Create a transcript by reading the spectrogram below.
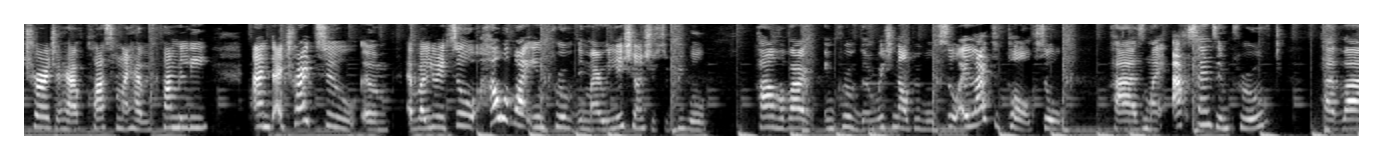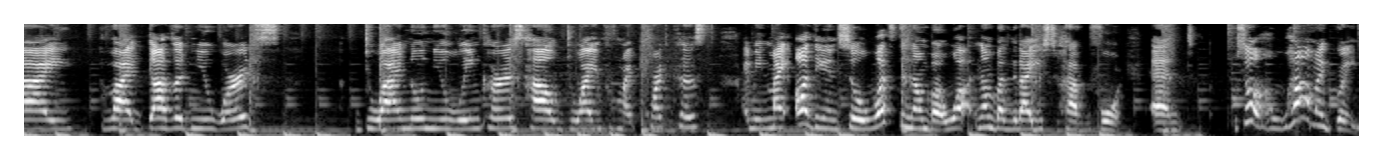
church, I have class when I have a family, and I try to um, evaluate. So how have I improved in my relationships with people? How have I improved in reaching out people? So I like to talk. So has my accent improved? Have I have I gathered new words? Do I know new linkers? How do I improve my podcast? I mean, my audience. So, what's the number? What number that I used to have before? And so, how am I growing?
